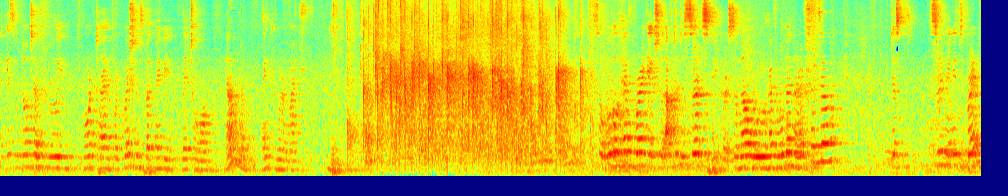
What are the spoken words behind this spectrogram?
I guess we don't have really more time for questions, but maybe later on. Yeah, no, thank you very much. actually after the third speaker. So now we will have Ruben Refshatel. Just three minutes break,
